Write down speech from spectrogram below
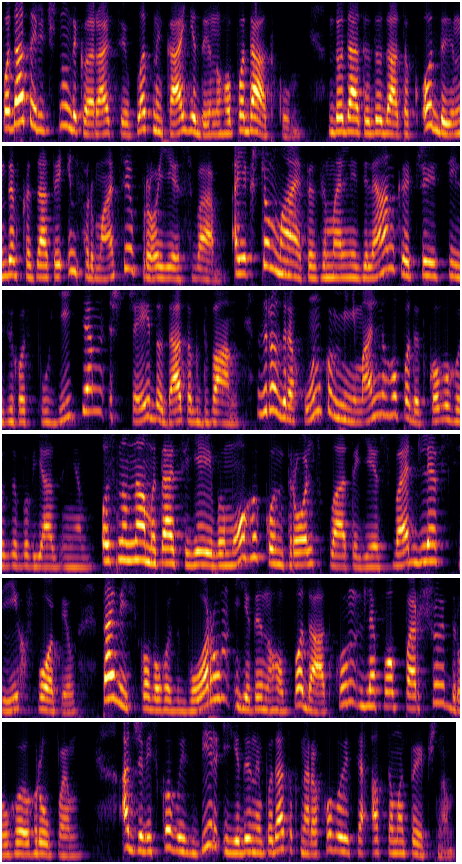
подати річну декларацію платника єдиного податку, додати додаток 1, де вказати інформацію про ЄСВ. А якщо маєте земельні ділянки чи сільськогоспугіддя, ще й додаток 2 з розрахунком мінімального податкового зобов'язання. Основна мета цієї вимоги контроль сплати ЄСВ для всіх ФОПів та військового збору єдиного податку для ФОП першої другої групи адже військовий збір і єдиний податок нараховуються автоматично,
